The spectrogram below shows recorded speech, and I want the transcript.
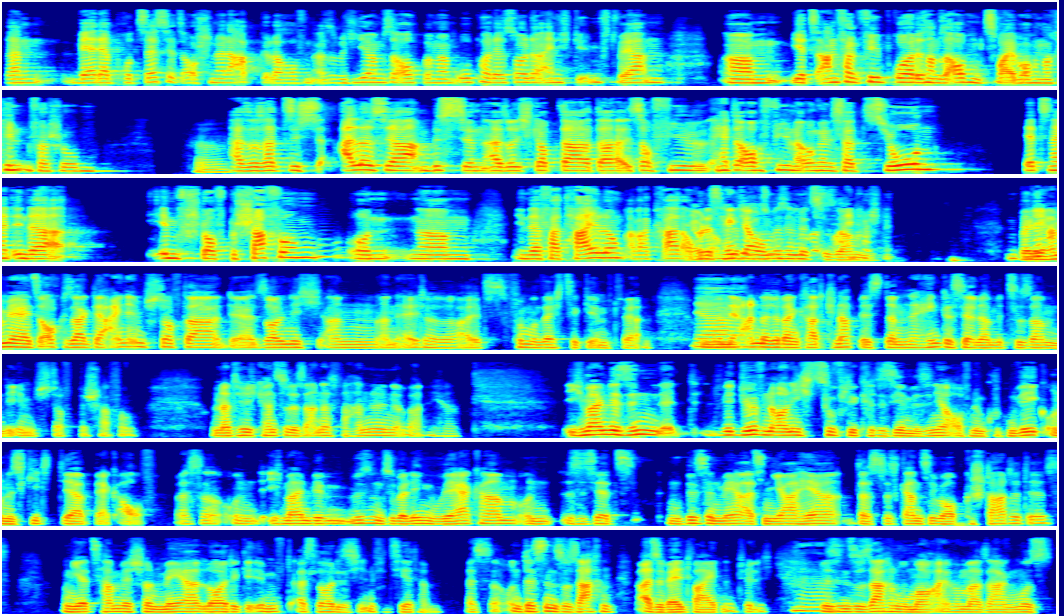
dann wäre der Prozess jetzt auch schneller abgelaufen. Also hier haben sie auch bei meinem Opa, der sollte eigentlich geimpft werden. Ähm, jetzt Anfang Februar, das haben sie auch um zwei Wochen nach hinten verschoben. Ja. Also es hat sich alles ja ein bisschen, also ich glaube, da, da ist auch viel, hätte auch viel in der Organisation, jetzt nicht in der Impfstoffbeschaffung und ähm, in der Verteilung, aber gerade auch. Ja, aber das hängt ja auch ein bisschen mit zusammen. Weil die haben ja jetzt auch gesagt, der eine Impfstoff da, der soll nicht an, an Ältere als 65 geimpft werden. Ja. Und wenn der andere dann gerade knapp ist, dann hängt es ja damit zusammen, die Impfstoffbeschaffung. Und natürlich kannst du das anders verhandeln, aber ja. ich meine, wir sind, wir dürfen auch nicht zu viel kritisieren. Wir sind ja auf einem guten Weg und es geht ja bergauf, weißt du? Und ich meine, wir müssen uns überlegen, wo wir herkamen und es ist jetzt ein bisschen mehr als ein Jahr her, dass das Ganze überhaupt gestartet ist. Und jetzt haben wir schon mehr Leute geimpft, als Leute sich infiziert haben. Weißt du? Und das sind so Sachen, also weltweit natürlich. Ja. Das sind so Sachen, wo man auch einfach mal sagen muss,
